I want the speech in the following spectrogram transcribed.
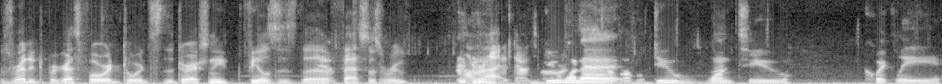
is ready to progress forward towards the direction he feels is the Yeah. fastest route. All right. head do want to do want to quickly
